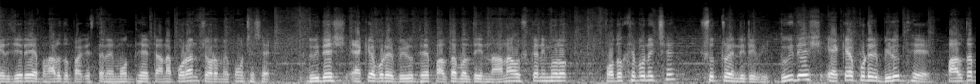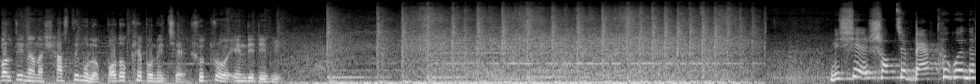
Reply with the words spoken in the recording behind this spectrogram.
এর জেরে ভারত ও পাকিস্তানের মধ্যে টানাপোড়ান চরমে পৌঁছেছে। দুই দেশ একে অপরের বিরুদ্ধে পাল্টাপাল্টি নানা উস্কানিমূলক পদক্ষেপও নিচ্ছে সূত্র এনডিটিভি। দুই দেশ একে অপরের বিরুদ্ধে পাল্টাপাল্টি নানা শাস্তিমূলক পদক্ষেপও নিচ্ছে সূত্র এনডিটিভি। বিশ্বের সবচেয়ে ব্যর্থ গোয়েন্দা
